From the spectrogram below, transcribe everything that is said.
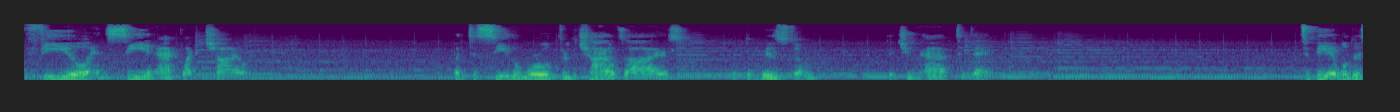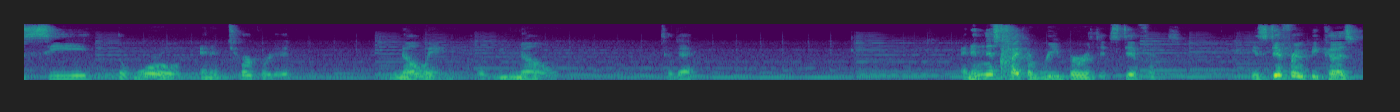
feel and see and act like a child, but to see the world through the child's eyes with the wisdom that you have today. To be able to see the world and interpret it knowing what you know today. And in this type of rebirth, it's different. It's different because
